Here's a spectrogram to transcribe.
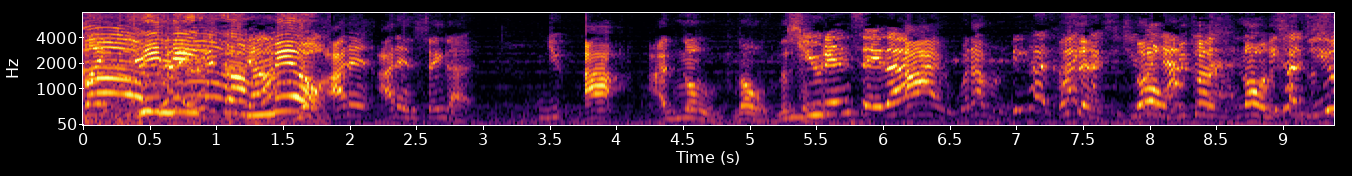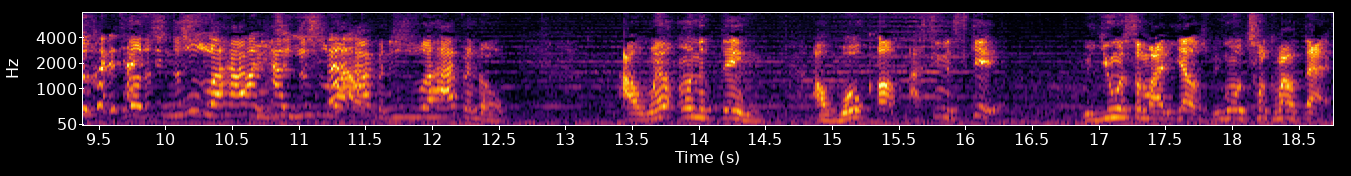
Like We you need said- some Yeah. milk. No, I didn't. I didn't say that. You I. I no no. Listen. you didn't say that. I whatever. Because I texted you no, right after that. no, this, Because this you is- could've no, this, texted this is what happened. on how this, you this is what happened. This is what happened though. I went on the thing. I woke up. I seen a skit with you and somebody else. We gonna talk about that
